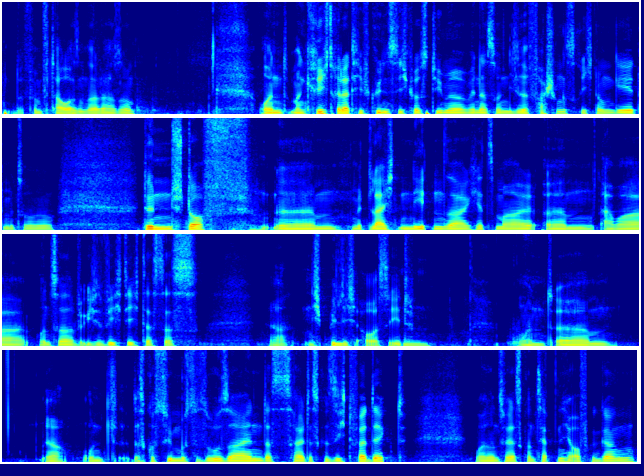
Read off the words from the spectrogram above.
5000 oder so. Und man kriegt relativ günstig Kostüme, wenn das so in diese Faschungsrichtung geht, mit so dünnen Stoff, ähm, mit leichten Nähten, sage ich jetzt mal. Ähm, aber uns war wirklich wichtig, dass das ja, nicht billig aussieht. Mhm. Und ähm, ja, und das Kostüm musste so sein, dass es halt das Gesicht verdeckt weil sonst wäre das Konzept nicht aufgegangen.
